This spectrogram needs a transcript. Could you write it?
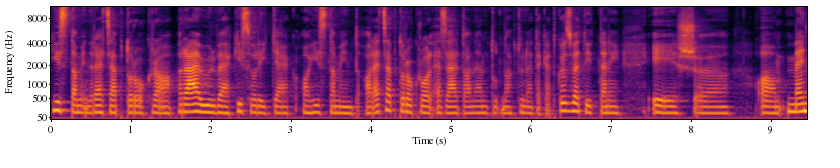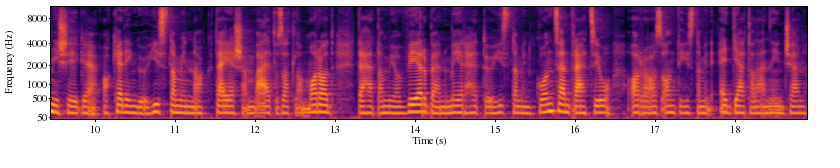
hisztamin receptorokra ráülve kiszorítják a hisztamint a receptorokról, ezáltal nem tudnak tüneteket közvetíteni, és a mennyisége a keringő hisztaminnak teljesen változatlan marad, tehát ami a vérben mérhető hisztamin koncentráció, arra az antihisztamin egyáltalán nincsen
